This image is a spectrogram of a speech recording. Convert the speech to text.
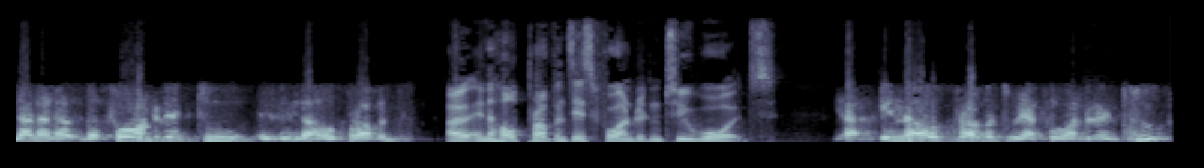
No, no, no. The 402 is in the whole province. Oh, in the whole province is 402 wards. Yeah, in the whole province we have 402,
